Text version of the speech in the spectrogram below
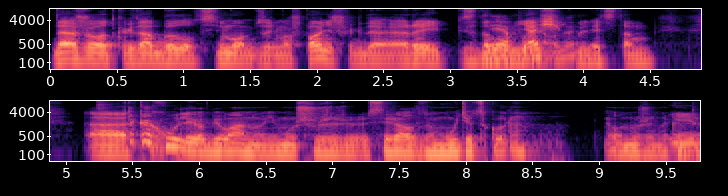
Даже вот когда был в седьмом эпизоде, может, помнишь, когда Рэй пизданул Я понял, ящик, да. блядь, там... а, Так а хули Оби-Вану, ему уже сериал замутят скоро. Он уже на И контракте.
